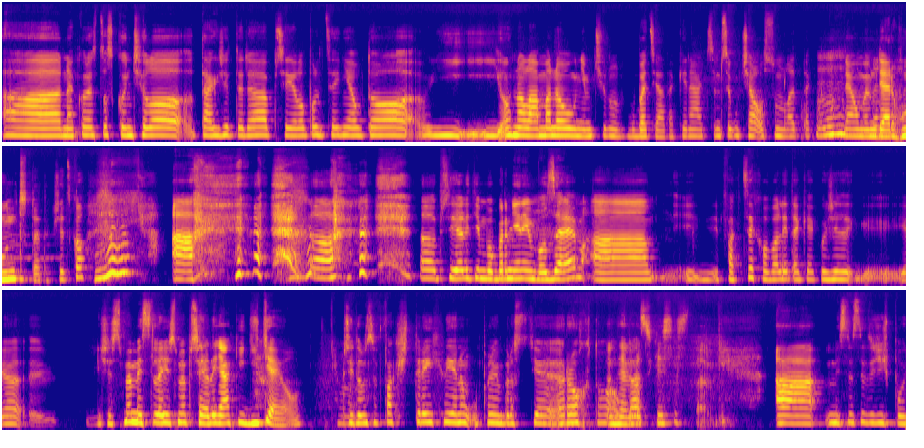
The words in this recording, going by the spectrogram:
a nakonec to skončilo tak, že teda přijelo policejní auto, jí, jí ona lámanou Němčinu vůbec, já taky ne, jsem se učila 8 let, tak neumím der Hund, to je tak všecko. A, a, a přijeli tím obrněným vozem a fakt se chovali tak jako, že, já, že jsme mysleli, že jsme přijeli nějaký dítě, jo. Přitom jsme fakt štrejchli jenom úplně prostě roh toho auta. Německý systém. A my jsme si totiž po,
